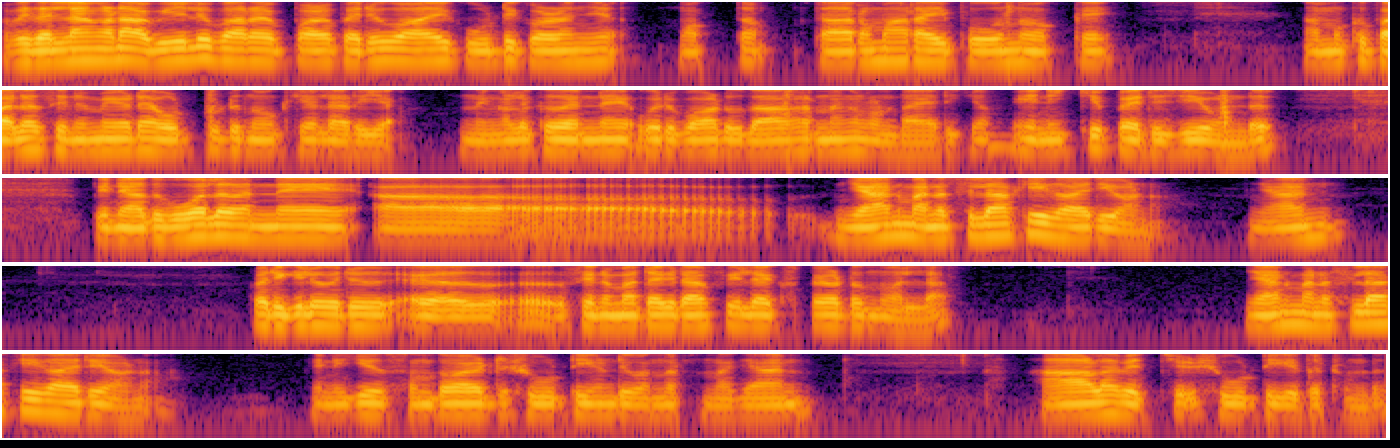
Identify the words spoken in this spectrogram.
അപ്പോൾ ഇതെല്ലാം കൂടെ അവിയിൽ പറ പരുവായി കൂട്ടിക്കുഴഞ്ഞ് മൊത്തം താറുമാറായി പോകുന്നതൊക്കെ നമുക്ക് പല സിനിമയുടെ ഔട്ട്പുട്ട് നോക്കിയാൽ അറിയാം. നിങ്ങൾക്ക് തന്നെ ഒരുപാട് ഉദാഹരണങ്ങൾ ഉണ്ടായിരിക്കും. എനിക്ക് പരിചയമുണ്ട്. പിന്നെ അതുപോലെ തന്നെ ഞാൻ മനസ്സിലാക്കിയ കാര്യമാണ്. ഞാൻ ഒരിക്കലും ഒരു സിനിമാറ്റോഗ്രാഫിയിൽ എക്സ്പേർട്ടൊന്നുമല്ല ഞാൻ മനസ്സിലാക്കിയ കാര്യമാണ്. എനിക്ക് സ്വന്തമായിട്ട് ഷൂട്ട് ചെയ്യേണ്ടി വന്നിട്ടുണ്ട്. ഞാൻ ആളെ വെച്ച് ഷൂട്ട് ചെയ്തിട്ടുണ്ട്.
